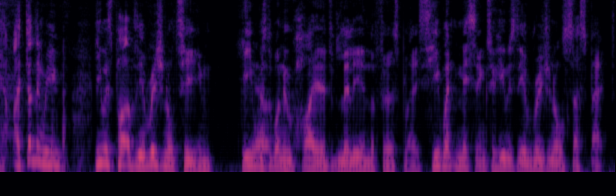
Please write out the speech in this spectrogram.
Yeah, I don't think we. He was part of the original team. He was the one who hired Lily in the first place. He went missing, so he was the original suspect.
